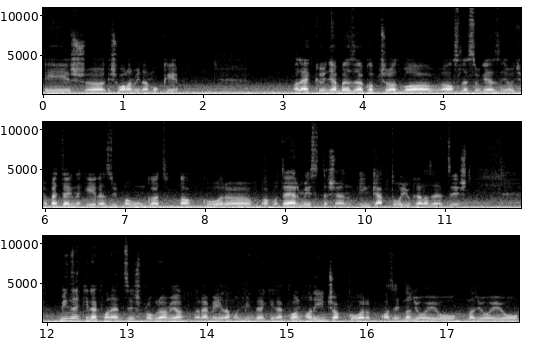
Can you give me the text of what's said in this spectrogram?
és, és valami nem oké. Okay. A legkönnyebb ezzel kapcsolatban azt leszögezni, hogy ha betegnek érezzük magunkat, akkor, akkor természetesen inkább toljuk el az edzést. Mindenkinek van edzésprogramja, remélem, hogy mindenkinek van. Ha nincs, akkor az egy nagyon jó, nagyon jó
